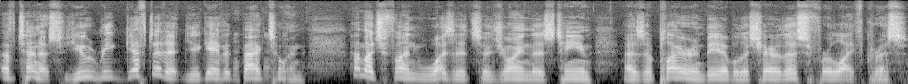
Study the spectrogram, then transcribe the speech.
of tennis. You regifted it, you gave it back to him. How much fun was it to join this team as a player and be able to share this for life, Chris?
